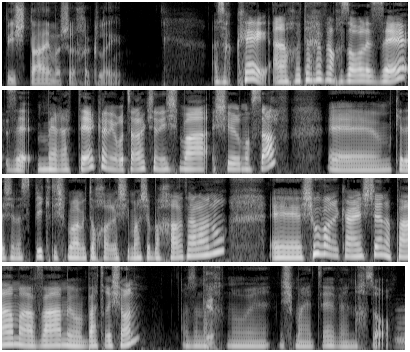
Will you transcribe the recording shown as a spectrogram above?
פי שתיים מאשר חקלאים. אז אוקיי, אנחנו תכף נחזור לזה, זה מרתק, אני רוצה רק שנשמע שיר נוסף, אה, כדי שנספיק לשמוע מתוך הרשימה שבחרת לנו. אה, שוב אריק איינשטיין, הפעם אהבה ממבט ראשון, אז אנחנו אה, נשמע את זה ונחזור.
